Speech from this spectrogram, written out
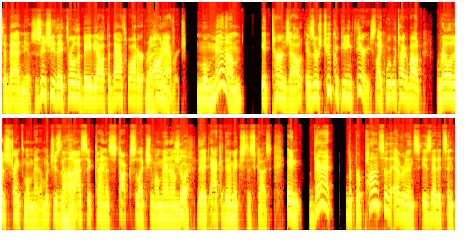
to bad news. Essentially, they throw the baby out with the bathwater Right. on average. Momentum, it turns out, is there's two competing theories. Like we- we're talking about relative strength momentum, which is the Uh-huh. classic kind of stock selection momentum Sure. that academics discuss. And that the preponderance of the evidence is that it's an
